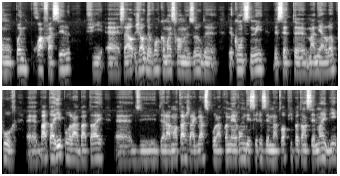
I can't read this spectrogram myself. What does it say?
ne sont pas une proie facile. Puis, euh, j'ai hâte de voir comment ils seront en mesure de, continuer de cette euh, manière-là pour euh, batailler pour la bataille du, de la montage de la glace pour la première ronde des séries éliminatoires, puis potentiellement, eh bien,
